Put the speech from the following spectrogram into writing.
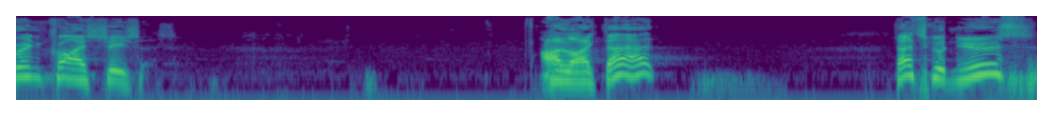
are in Christ Jesus. I like that. That's good news.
